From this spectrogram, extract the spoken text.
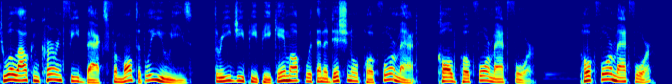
to allow concurrent feedbacks from multiple UEs, 3GPP came up with an additional PUCCH format called PUCCH Format 4. PUCCH Format 4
